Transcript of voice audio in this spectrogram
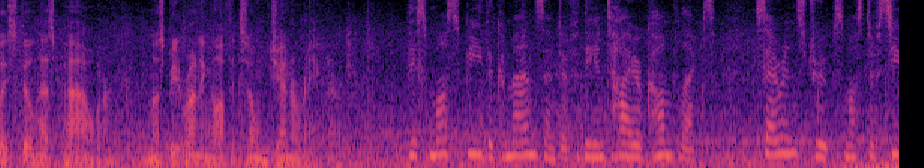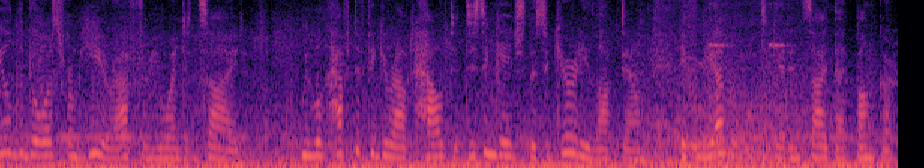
Place still has power. Must be running off its own generator. This must be the command center for the entire complex. Saren's troops must have sealed the doors from here after he went inside. We will have to figure out how to disengage the security lockdown if we ever want to get inside that bunker.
